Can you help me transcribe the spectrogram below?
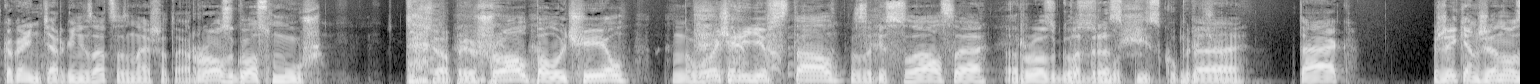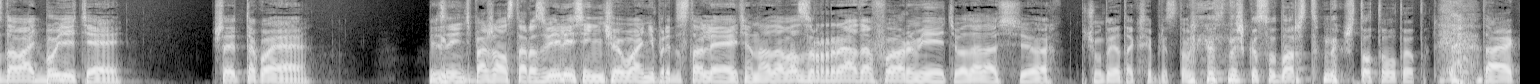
Какая-нибудь организация, знаешь, это Росгосмуж. Все, пришел, получил, в очереди встал, записался. Росгос. Под расписку причем. Да. Так, Жикин, жену сдавать будете? Что это такое? Извините, пожалуйста, развелись и ничего не предоставляете. Надо возврат оформить, вот это все. Почему-то я так себе представляю, знаешь, государственное что-то вот это. Так,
